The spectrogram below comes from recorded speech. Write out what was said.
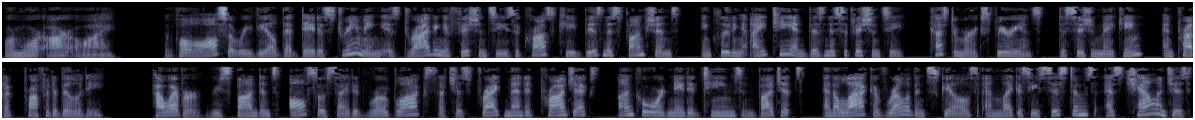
or more ROI. The poll also revealed that data streaming is driving efficiencies across key business functions, including IT and business efficiency, customer experience, decision making, and product profitability. However, respondents also cited roadblocks such as fragmented projects, uncoordinated teams and budgets, and a lack of relevant skills and legacy systems as challenges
